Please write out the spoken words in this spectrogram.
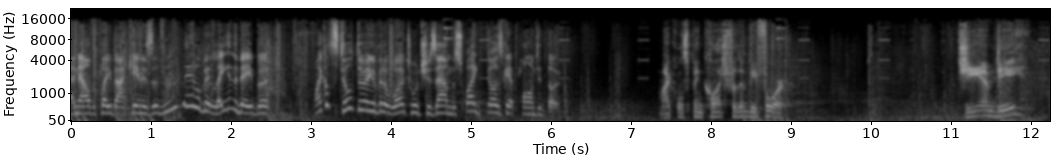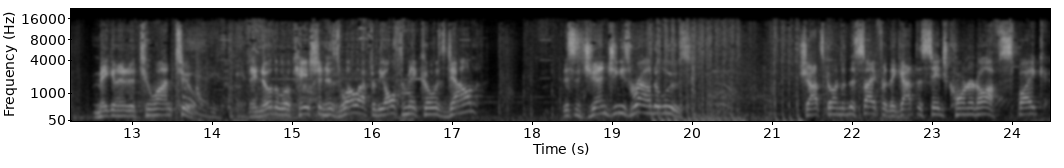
And now the play back in is a little bit late in the day, but MkaeL's still doing a bit of work towards ShahZaM. The spike does get planted, though. MkaeL's been clutch for them before. GMD making it a two on two. They know the location as well after the ultimate goes down. This is Gen G's round to lose. Shots going to the Cypher. They got the stage cornered off. Spike.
